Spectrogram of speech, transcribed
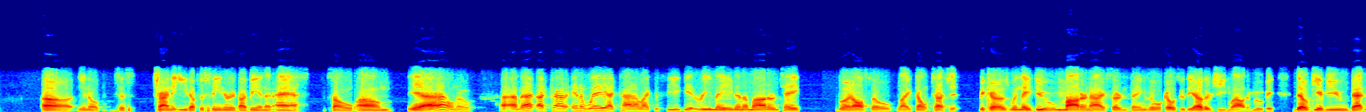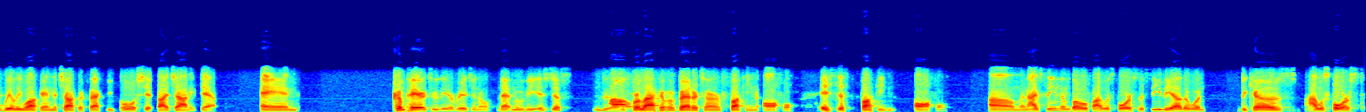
Uh, you know, just trying to eat up the scenery by being an ass. So, um, yeah, I don't know. I, I mean, I'd, I'd kind of, in a way, I'd kind of like to see it get remade in a modern take, but also like don't touch it because when they do modernize certain things, and we'll go through the other Gene Wilder movie, they'll give you that Willy Wonka and the Chocolate Factory bullshit by Johnny Depp, and compared to the original, that movie is just, Oh. for lack of a better term, fucking awful. It's just fucking awful. Um, and I've seen them both. I was forced to see the other one because I was forced,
